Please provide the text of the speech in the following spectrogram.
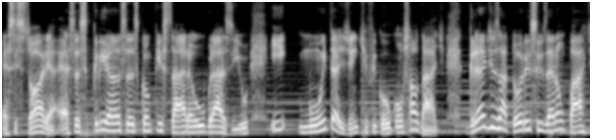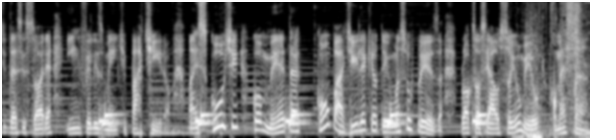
essa história, essas crianças conquistaram o Brasil e muita gente ficou com saudade. Grandes atores fizeram parte dessa história e infelizmente partiram. Mas curte, comenta compartilha que eu tenho uma surpresa. Bloco Social Sonho Meu, começando.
